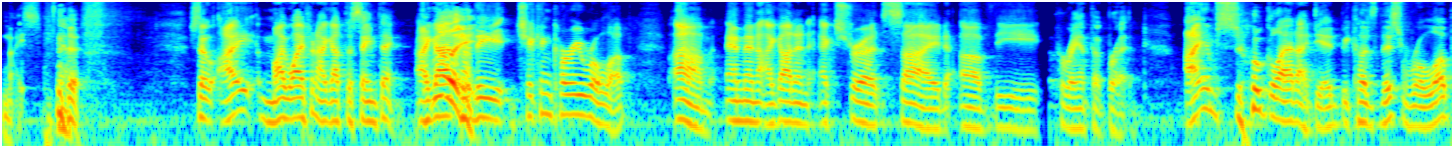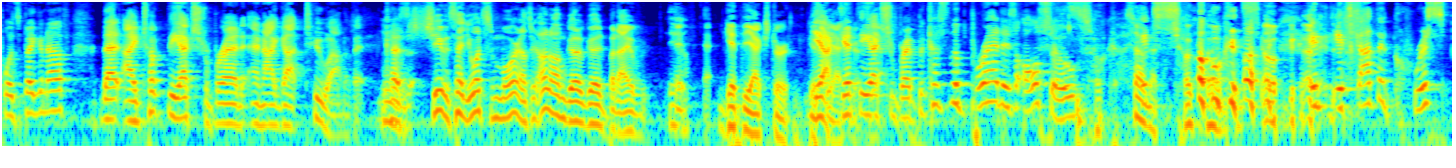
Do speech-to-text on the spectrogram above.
nice. So I, my wife and I got the same thing. I got Really? the chicken curry roll up, um, and then I got an extra side of the parantha bread. I am so glad I did because this roll up was big enough that I took the extra bread and I got two out of it. Because She even said, "You want some more?" And I was like, "Oh no, I'm good, good." But I Yeah. get the extra. Get yeah, the get the Yeah. extra bread because the bread is also So good. So it's good. so, So good. good. So good. It, it's got the crisp,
